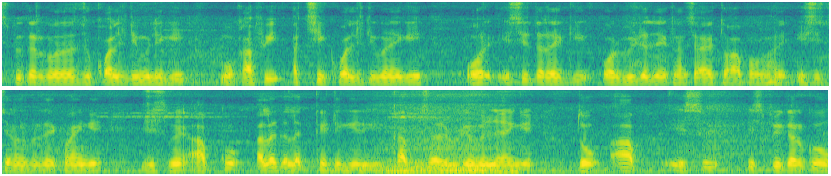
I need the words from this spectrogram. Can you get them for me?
स्पीकर को जो क्वालिटी मिलेगी, वो काफ़ी अच्छी क्वालिटी बनेगी। और इसी तरह की और वीडियो देखना चाहे तो आप हमारे इसी चैनल पर देख पाएँगे, जिसमें आपको अलग अलग कैटेगरी की काफ़ी सारे वीडियो मिल जाएँगे। तो आप इस स्पीकर को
